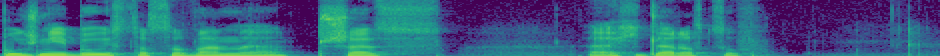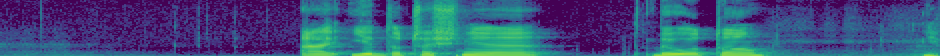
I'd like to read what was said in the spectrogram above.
później były stosowane przez e, hitlerowców. A jednocześnie było to nie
